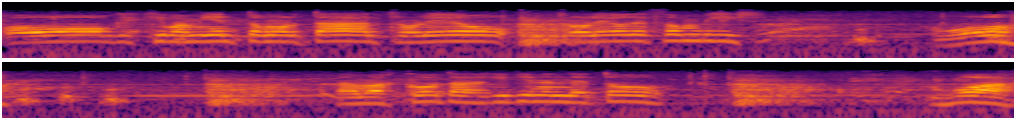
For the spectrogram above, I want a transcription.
¡Oh! ¡Qué esquivamiento mortal! Troleo. Troleo de zombies. ¡Oh! Las mascotas, aquí tienen de todo. Buah,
